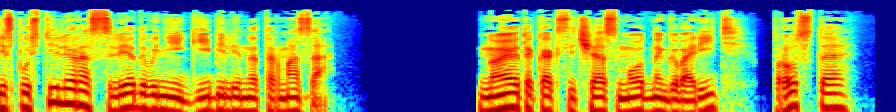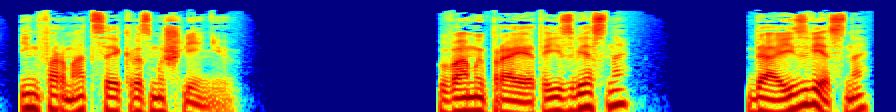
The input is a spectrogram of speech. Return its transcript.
и спустили расследование гибели на тормоза. Но это, как сейчас модно говорить, просто информация к размышлению. Вам и про это известно? Да, известно.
